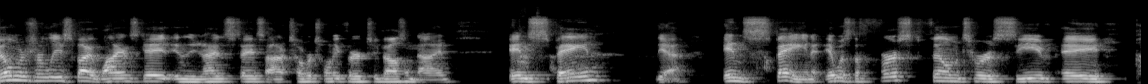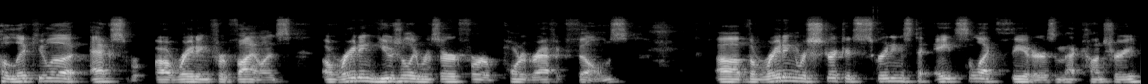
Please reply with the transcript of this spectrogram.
Film was released by Lionsgate in the United States on October 23rd, 2009. In Spain, yeah, in Spain, it was the first film to receive a Película X uh, rating for violence, a rating usually reserved for pornographic films. Uh, the rating restricted screenings to eight select theaters in that country.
